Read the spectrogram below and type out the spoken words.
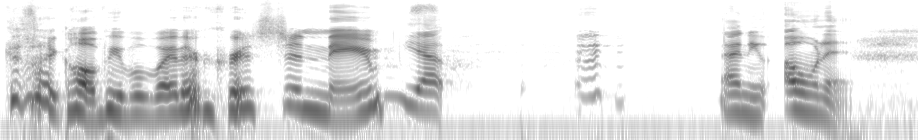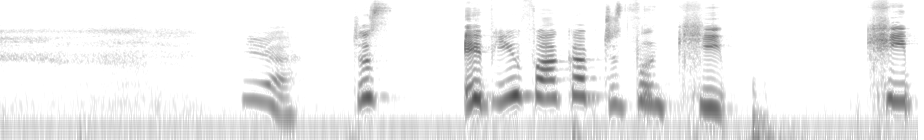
Because I call people by their Christian name. Yep. and you own it. Yeah. Just if you fuck up, just like keep keep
